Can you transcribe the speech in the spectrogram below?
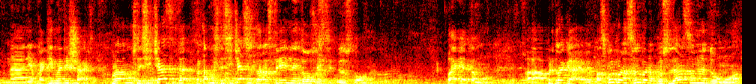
э, необходимо решать. Потому что сейчас это, потому что сейчас это расстрельные должности, безусловно. Поэтому предлагаю, поскольку у нас выборы в Государственную Думу,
